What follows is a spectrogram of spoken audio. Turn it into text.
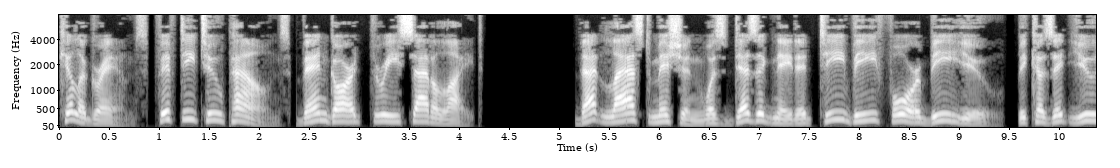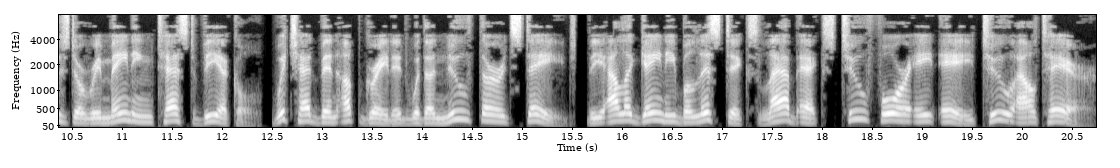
kilograms (52 pounds) Vanguard 3 satellite. That last mission was designated TV-4BU, because it used a remaining test vehicle, which had been upgraded with a new third stage, the Allegheny Ballistics Lab X248A2 Altair.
